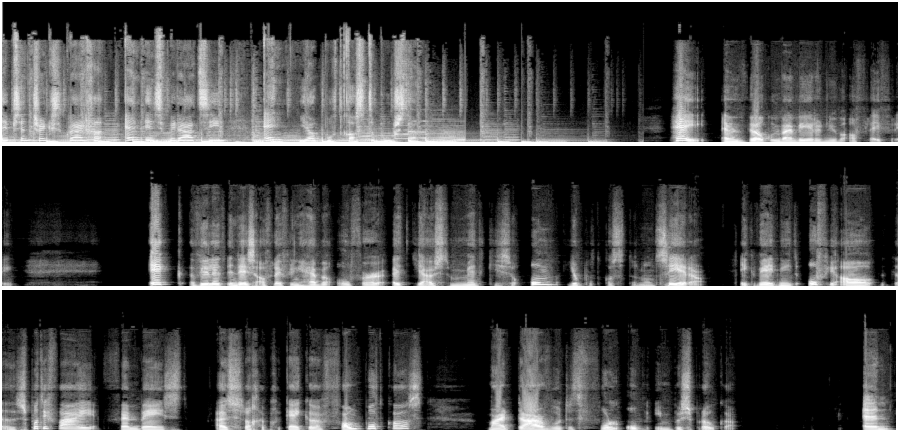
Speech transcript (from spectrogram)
tips en tricks te krijgen en inspiratie en jouw podcast te boosten. Hey en welkom bij weer een nieuwe aflevering. Ik wil het in deze aflevering hebben over het juiste moment kiezen om je podcast te lanceren. Ik weet niet of je al de Spotify fanbase uitslag hebt gekeken van podcast, maar daar wordt het volop in besproken. En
